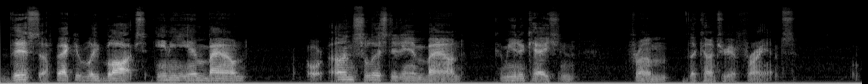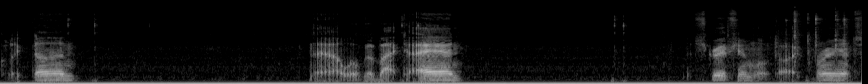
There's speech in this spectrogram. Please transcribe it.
this effectively blocks any inbound or unsolicited inbound communication from the country of France. We'll click done. Now we'll go back to add. Description, we'll type France.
